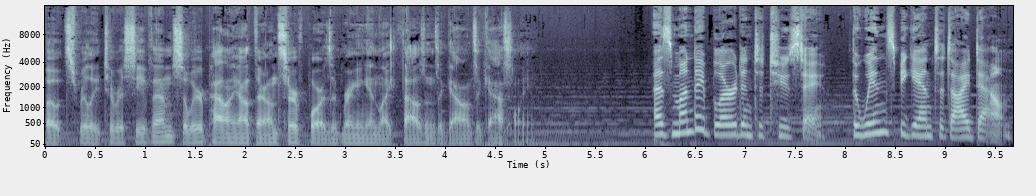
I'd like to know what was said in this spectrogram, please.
boats really to receive them, so we were paddling out there on surfboards and bringing in like thousands of gallons of gasoline. As Monday blurred into Tuesday, the winds began to die down,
